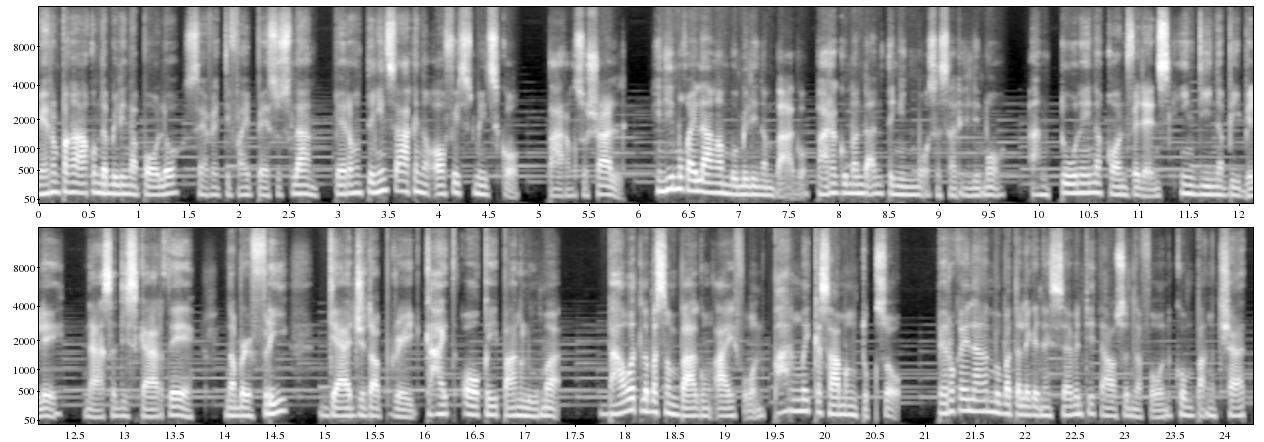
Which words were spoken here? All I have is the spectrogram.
Meron pa nga akong nabili na polo, 75 pesos lang. Pero ang tingin sa akin ng office mates ko, parang sosyal. Hindi mo kailangan bumili ng bago para gumanda ang tingin mo sa sarili mo. Ang tunay na confidence hindi nabibili. Nasa diskarte. Number 3, gadget upgrade kahit okay pa ang luma. Bawat labas ng bagong iPhone parang may kasamang tukso. Pero kailangan mo ba talaga ng 70,000 na phone kung pang chat,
